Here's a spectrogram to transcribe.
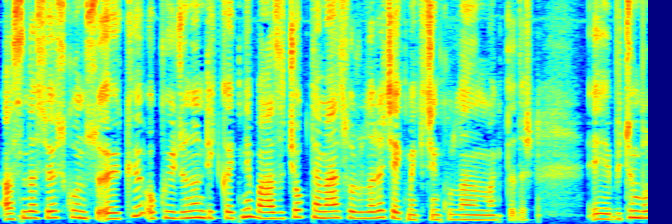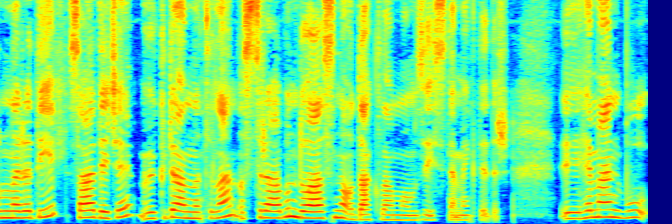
Aslında söz konusu öykü okuyucunun dikkatini bazı çok temel sorulara çekmek için kullanılmaktadır. E, bütün bunlara değil sadece öyküde anlatılan ıstırabın doğasına odaklanmamızı istemektedir. E, hemen bu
